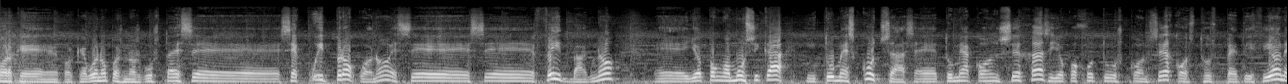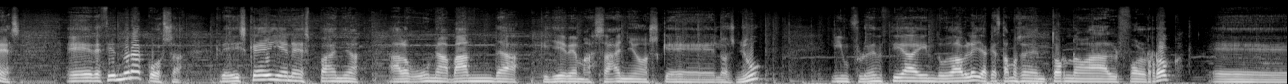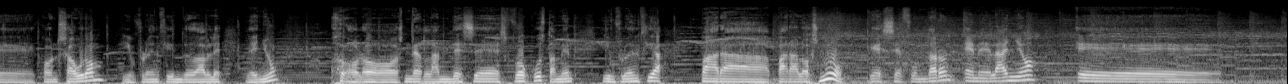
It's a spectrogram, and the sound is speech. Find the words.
Porque, porque bueno, pues nos gusta ese, ese quid pro quo, ¿no? Ese, ese feedback, ¿no? Eh, yo pongo música y tú me escuchas, eh, tú me aconsejas y yo cojo tus consejos, tus peticiones. Eh, decidme una cosa, ¿creéis que hay en España alguna banda que lleve más años que los New? influencia indudable, ya que estamos en torno al folk rock, eh, con Sauron, influencia indudable de New, o los neerlandeses Focus, también influencia para, para los New, que se fundaron en el año eh,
